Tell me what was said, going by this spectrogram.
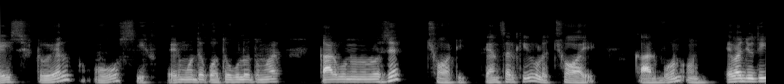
H twelve O six এর মধ্যে কতগুলো তোমার কার্বন অণু রয়েছে? ছটি ক্যান্সার কি হলো ছয় কার্বন অণু। এবার যদি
